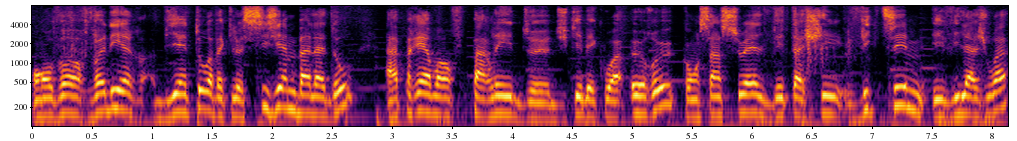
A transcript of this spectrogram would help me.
On va revenir bientôt avec le sixième balado, après avoir parlé de- du Québécois heureux, consensuel, détaché, victime et villageois.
